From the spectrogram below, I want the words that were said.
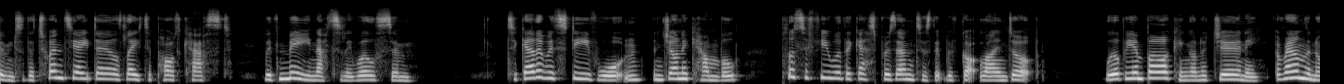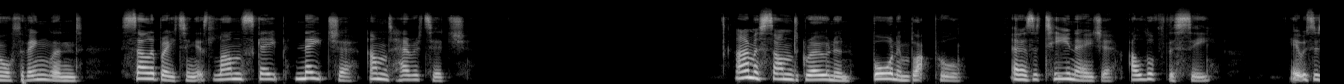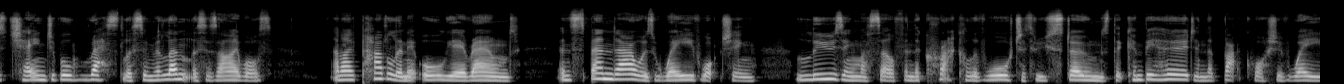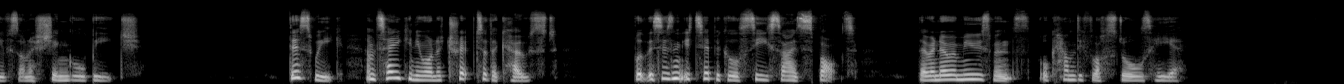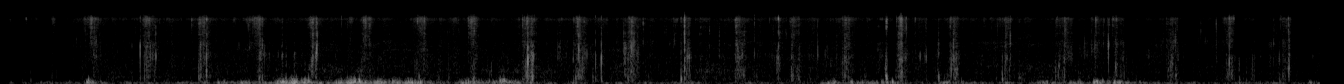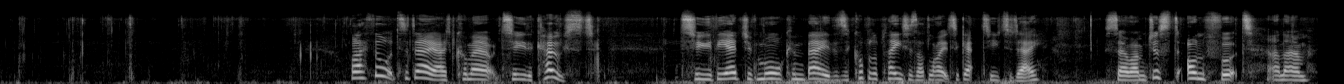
welcome to the 28 Dales Later podcast with me, Natalie Wilson. Together with Steve Wharton and Johnny Campbell, plus a few other guest presenters that we've got lined up, we'll be embarking on a journey around the north of England, celebrating its landscape, nature, and heritage. I'm a sand born in Blackpool, and as a teenager, I loved the sea. It was as changeable, restless, and relentless as I was, and I'd paddle in it all year round and spend hours wave watching, losing myself in the crackle of water through stones that can be heard in the backwash of waves on a shingle beach. This week, I'm taking you on a trip to the coast, but this isn't your typical seaside spot. There are no amusements or candy floss stalls here. Well, I thought today I'd come out to the coast, to the edge of Morecambe Bay. There's a couple of places I'd like to get to today. So I'm just on foot and I'm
